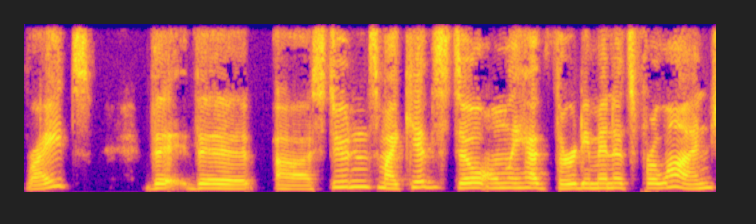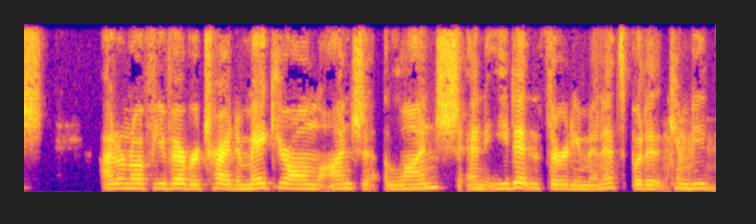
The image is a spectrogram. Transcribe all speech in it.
right? The the uh, students, my kids still only had 30 minutes for lunch. I don't know if you've ever tried to make your own lunch lunch and eat it in 30 minutes, but it can be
